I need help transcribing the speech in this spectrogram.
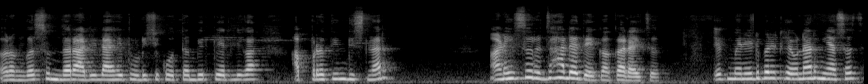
रंग सुंदर आलेला आहे थोडीशी कोथिंबीर पेरली का अप्रतिम दिसणार. आणि सुरू झालं ते का करायचं. एक मिनिटभर ठेवणार मी असंच.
